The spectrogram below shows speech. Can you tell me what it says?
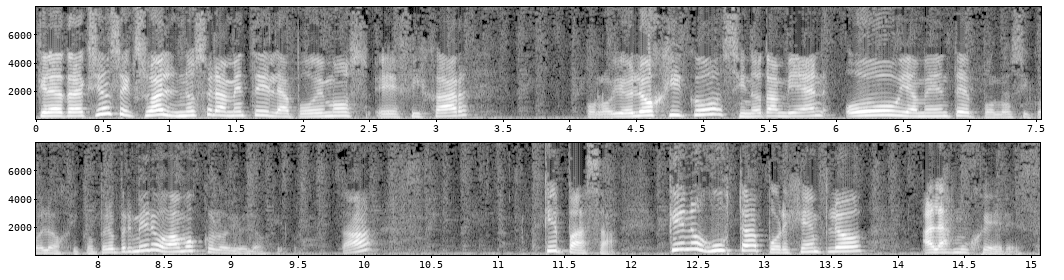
que la atracción sexual no solamente la podemos eh, fijar por lo biológico, sino también, obviamente, por lo psicológico. Pero primero vamos con lo biológico. ¿está? ¿Qué pasa? ¿Qué nos gusta, por ejemplo, a las mujeres?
